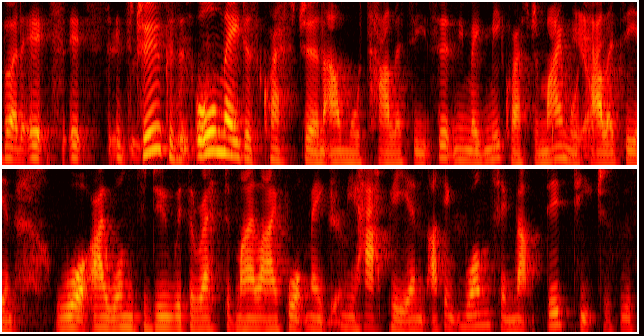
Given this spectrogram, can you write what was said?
but it's it's it's true because it's all made us question our mortality. It certainly made me question my mortality yeah. and what I want to do with the rest of my life, what makes yeah. me happy. And I think one thing that did teach us was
